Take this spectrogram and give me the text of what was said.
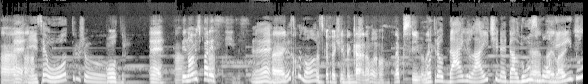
Ah, É, tá. Esse é outro jogo. Outro. É, Ah. tem nomes parecidos. É, é, É, o então. mesmo nome. Por isso que eu fiquei, caramba, não é possível, O né? outro é o Dying Light, né? Da luz É, morrendo.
